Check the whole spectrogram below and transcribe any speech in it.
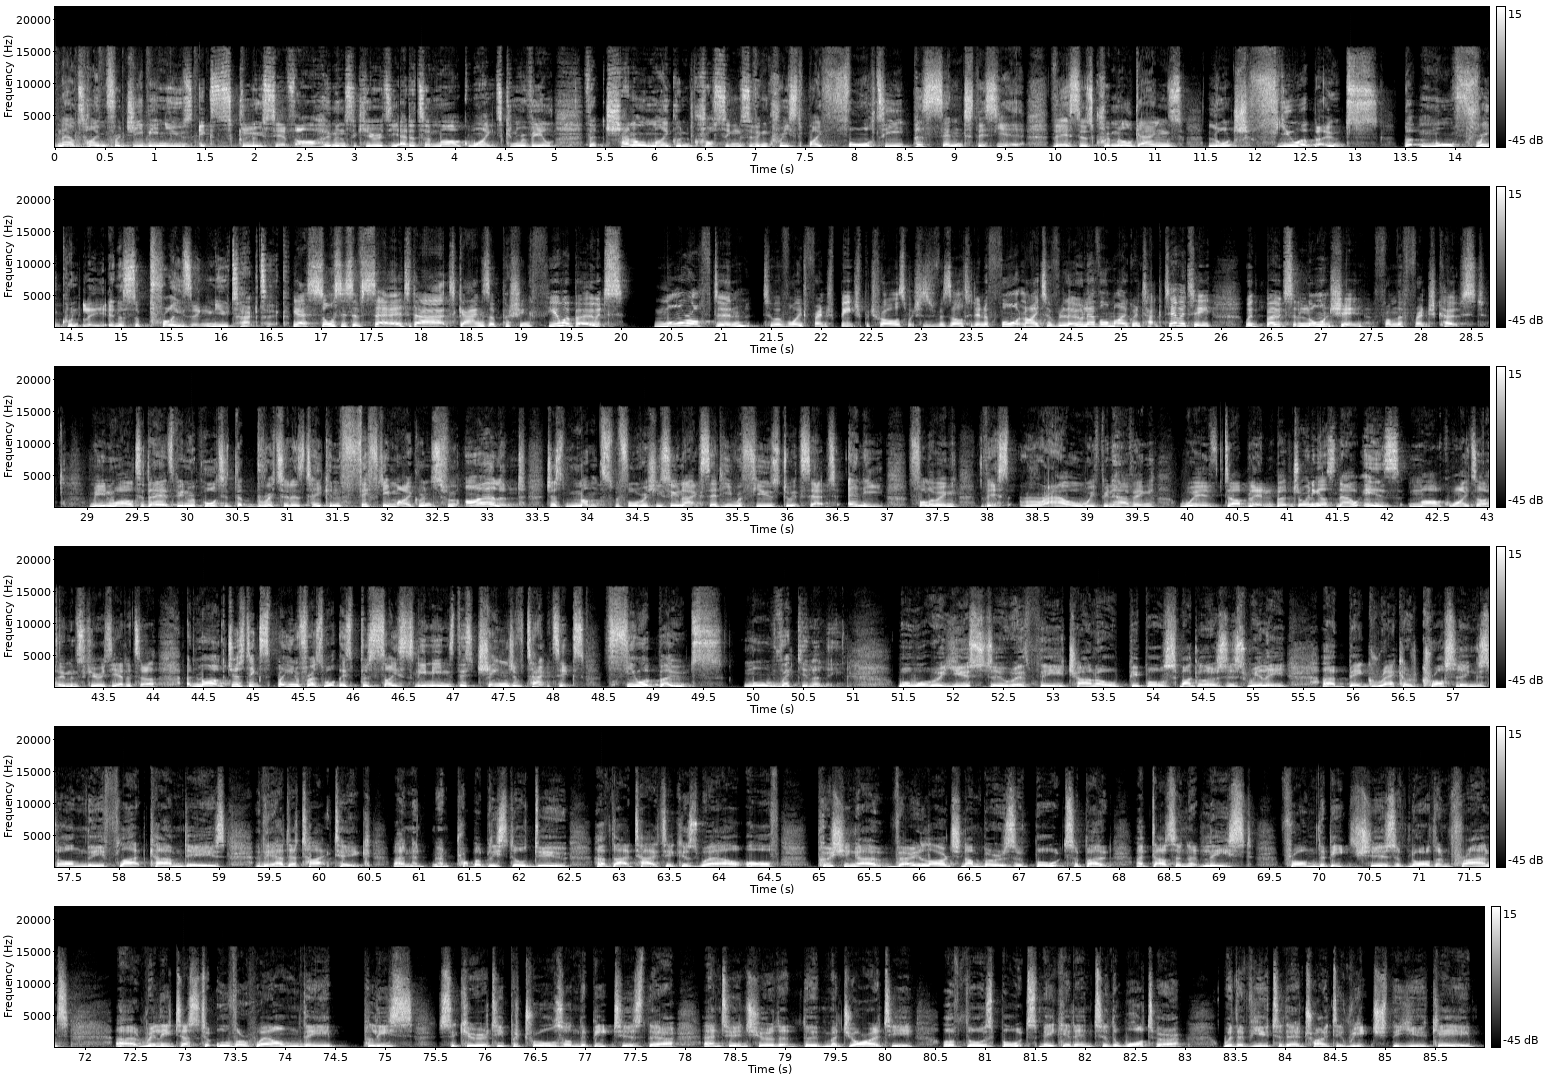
Now, time for a GB News exclusive. Our Home and Security editor Mark White can reveal that Channel migrant crossings have increased by 40% this year. This as criminal gangs launch fewer boats but more frequently in a surprising new tactic. Yes, sources have said that gangs are pushing fewer boats more often to avoid French beach patrols, which has resulted in a fortnight of low level migrant activity with boats launching from the French coast. Meanwhile, today it's been reported that Britain has taken 50 migrants from Ireland, just months before Rishi Sunak said he refused to accept any, following this row we've been having with Dublin. But joining us now is Mark White, our Home and Security Editor. And Mark, just explain for us what this precisely means this change of tactics, fewer boats more regularly? Well, what we're used to with the channel people smugglers is really uh, big record crossings on the flat cam days. They had a tactic, and, and probably still do have that tactic as well, of pushing out very large numbers of boats, about a dozen at least, from the beaches of northern France, uh, really just to overwhelm the police security patrols on the beaches there and to ensure that the majority of those boats make it into the water with a view to then trying to reach the UK.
